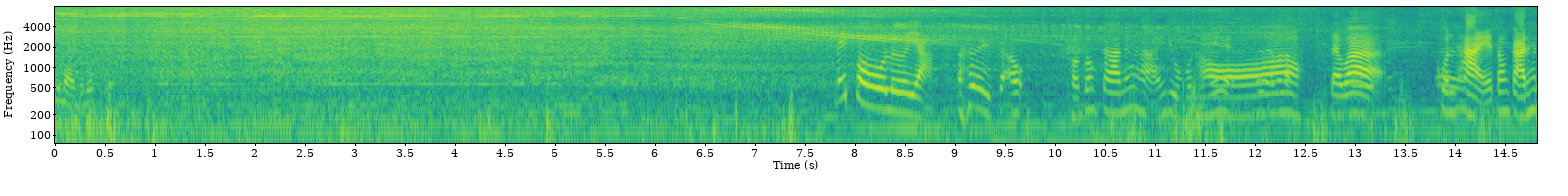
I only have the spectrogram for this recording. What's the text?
อยู่ไหนไม่รู้ไม่โปรเลยอะ เฮ้ยก็เอาเขาต้องการให้หางอยู่บนอ๋อ นี้เข้าใจปะแต่ว่าคนถ่ายต้องการให้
